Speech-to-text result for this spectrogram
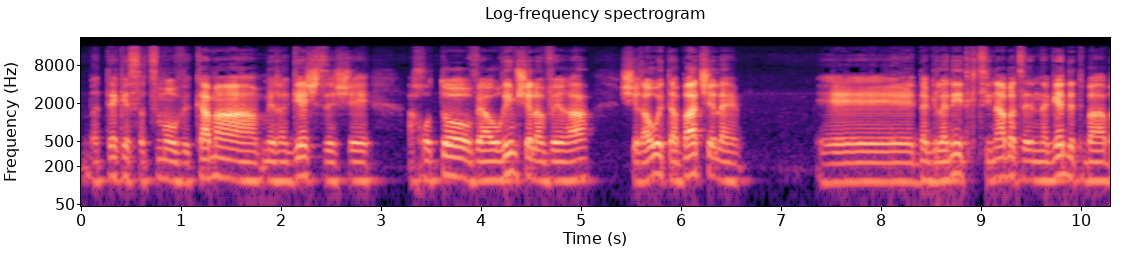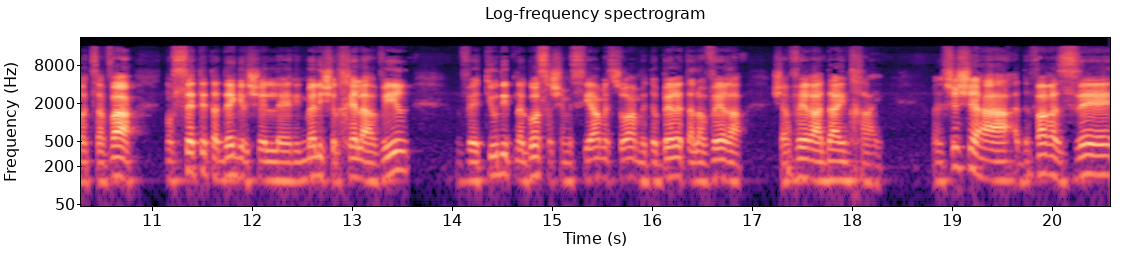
בטקס עצמו, וכמה מרגש זה שאחותו וההורים של אברה, שראו את הבת שלהם, אה, דגלנית, קצינה, נגדת בצבא, נושאת את הדגל של, נדמה לי, של חיל האוויר, ואת יהודית נגוסה שמסיעה משואה מדברת על אברה, שאברה עדיין חי. ואני חושב שהדבר הזה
